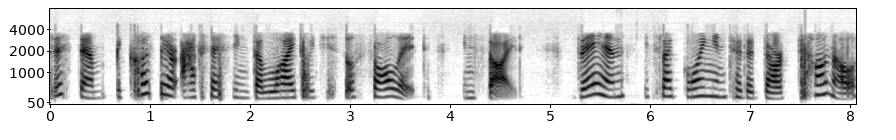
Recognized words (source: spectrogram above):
system, because they're accessing the light, which is so solid inside, then it's like going into the dark tunnel.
